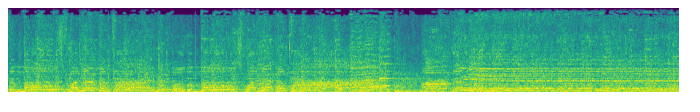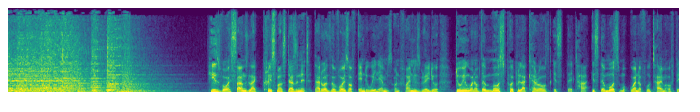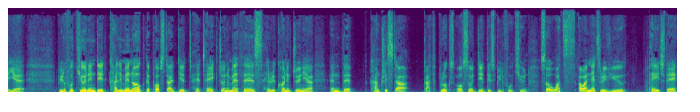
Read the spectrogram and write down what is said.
the most wonderful time. Oh, the most wonderful time of the His voice sounds like Christmas, doesn't it? That was the voice of Andy Williams on Fine Music Radio doing one of the most popular carols. It's the, ti it's the most wonderful time of the year. Beautiful tune indeed. Kylie Minogue, the pop star, did her take. Johnny Mathis, Harry Connick Jr., and the country star Garth Brooks also did this beautiful tune. So, what's our next review Paige there?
